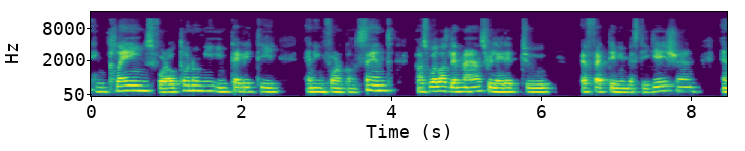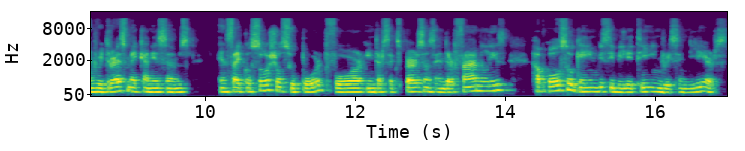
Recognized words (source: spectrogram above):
and claims for autonomy, integrity, and informed consent, as well as demands related to effective investigation and redress mechanisms and psychosocial support for intersex persons and their families have also gained visibility in recent years.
